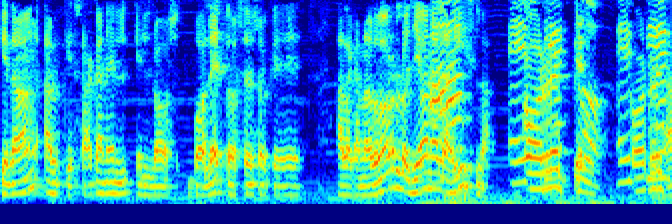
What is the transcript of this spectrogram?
que dan al que sacan el- en los boletos, eso que al ganador lo llevan a Ah, la isla. Es Correcto, cierto, es correcto,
